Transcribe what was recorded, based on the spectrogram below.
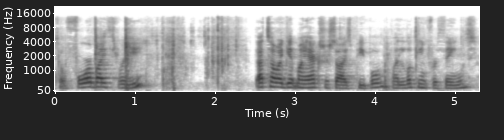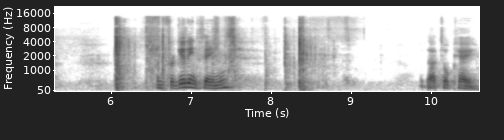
so four by three. That's how I get my exercise, people, by looking for things and forgetting things. But that's okay.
